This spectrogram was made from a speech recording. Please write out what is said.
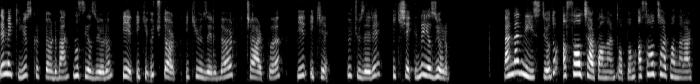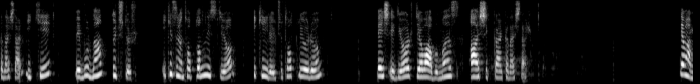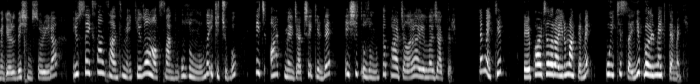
Demek ki 144'ü ben nasıl yazıyorum? 1, 2, 3, 4. 2 üzeri 4 çarpı 1, 2. 3 üzeri 2 şeklinde yazıyorum. Benden ne istiyordu? Asal çarpanların toplamı. Asal çarpanlar arkadaşlar 2 ve buradan 3'tür. İkisinin toplamını istiyor. 2 ile 3'ü topluyorum. 5 ediyor. Cevabımız A şıkkı arkadaşlar. Devam ediyoruz 5. soruyla. 180 santim ve 216 santim uzunluğunda iki çubuk hiç artmayacak şekilde eşit uzunlukta parçalara ayrılacaktır. Demek ki e, parçalara ayırmak demek bu iki sayıyı bölmek demek.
